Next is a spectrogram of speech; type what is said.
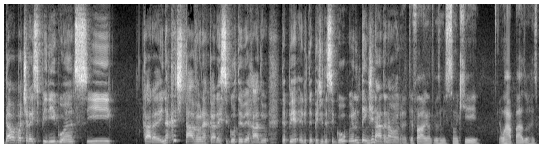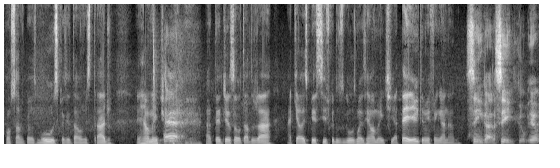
dava para tirar esse perigo antes e cara, é inacreditável, né, cara, esse gol teve errado, ter, ele ter perdido esse gol, eu não entendi nada na hora. Eu até falaram na transmissão que é um rapaz o responsável pelas músicas e tal no estádio, é realmente é. até tinha soltado já aquela específica dos gols, mas realmente até ele também foi enganado. Sim, cara, sim. Eu, eu,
